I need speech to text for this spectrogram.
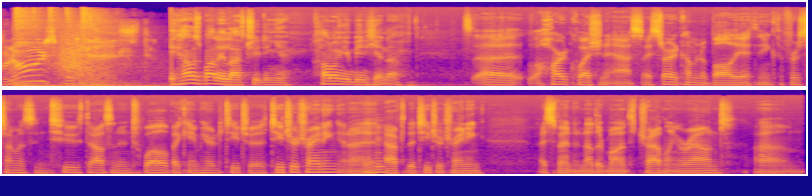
Renars Podcast. How's Bali life treating you? How long you been here now? It's uh, a hard question to ask. I started coming to Bali. I think the first time was in 2012. I came here to teach a teacher training, and I, Mhm. after the teacher training, I spent another month traveling around. Um,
